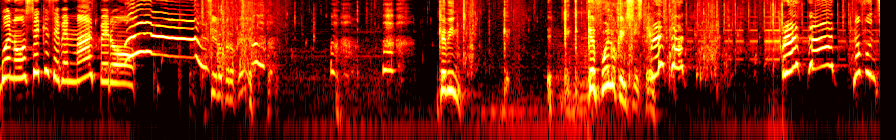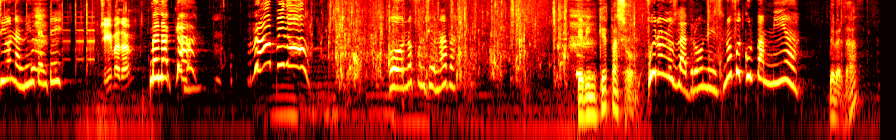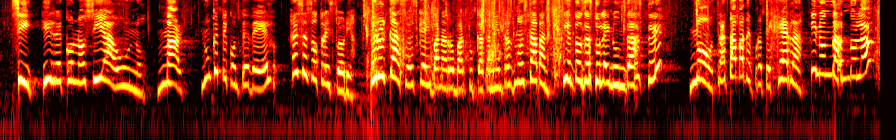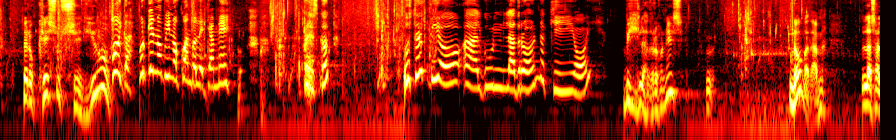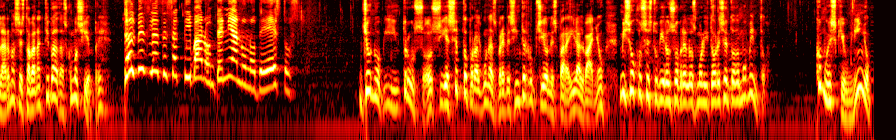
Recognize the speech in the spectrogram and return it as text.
Bueno, sé que se ve mal, pero... Cielo, pero ¿qué? Kevin, ¿qué, qué, qué fue lo que hiciste? ¡Prescott! ¡Prescott! No funciona, lo intenté. Sí, madame. ¡Ven acá! ¡Rápido! Oh, no funcionaba. Kevin, ¿qué pasó? Fueron los ladrones, no fue culpa mía. ¿De verdad? Sí, y reconocí a uno, Mark. Nunca te conté de él. Esa es otra historia. Pero el caso es que iban a robar tu casa mientras no estaban. ¿Y entonces tú la inundaste? No, trataba de protegerla. ¿Inundándola? ¿Pero qué sucedió? Oiga, ¿por qué no vino cuando le llamé? Prescott, ¿usted vio a algún ladrón aquí hoy? ¿Vi ladrones? No, madame. Las alarmas estaban activadas, como siempre. Desactivaron. Tenían uno de estos. Yo no vi intrusos y, excepto por algunas breves interrupciones para ir al baño, mis ojos estuvieron sobre los monitores en todo momento. ¿Cómo es que un niño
